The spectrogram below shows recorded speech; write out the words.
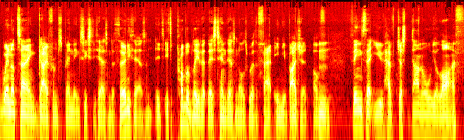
we're not saying go from spending sixty thousand to thirty thousand. It's it's probably that there's ten thousand dollars worth of fat in your budget of hmm. things that you have just done all your life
